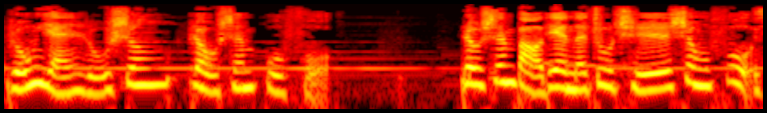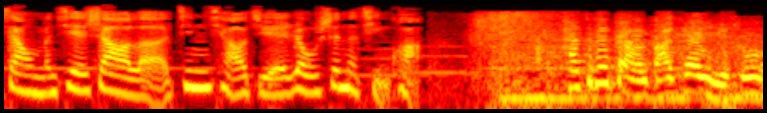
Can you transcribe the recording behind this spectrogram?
容颜如生，肉身不腐。肉身宝殿的住持圣父向我们介绍了金桥觉肉身的情况。他这个缸打开以后，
